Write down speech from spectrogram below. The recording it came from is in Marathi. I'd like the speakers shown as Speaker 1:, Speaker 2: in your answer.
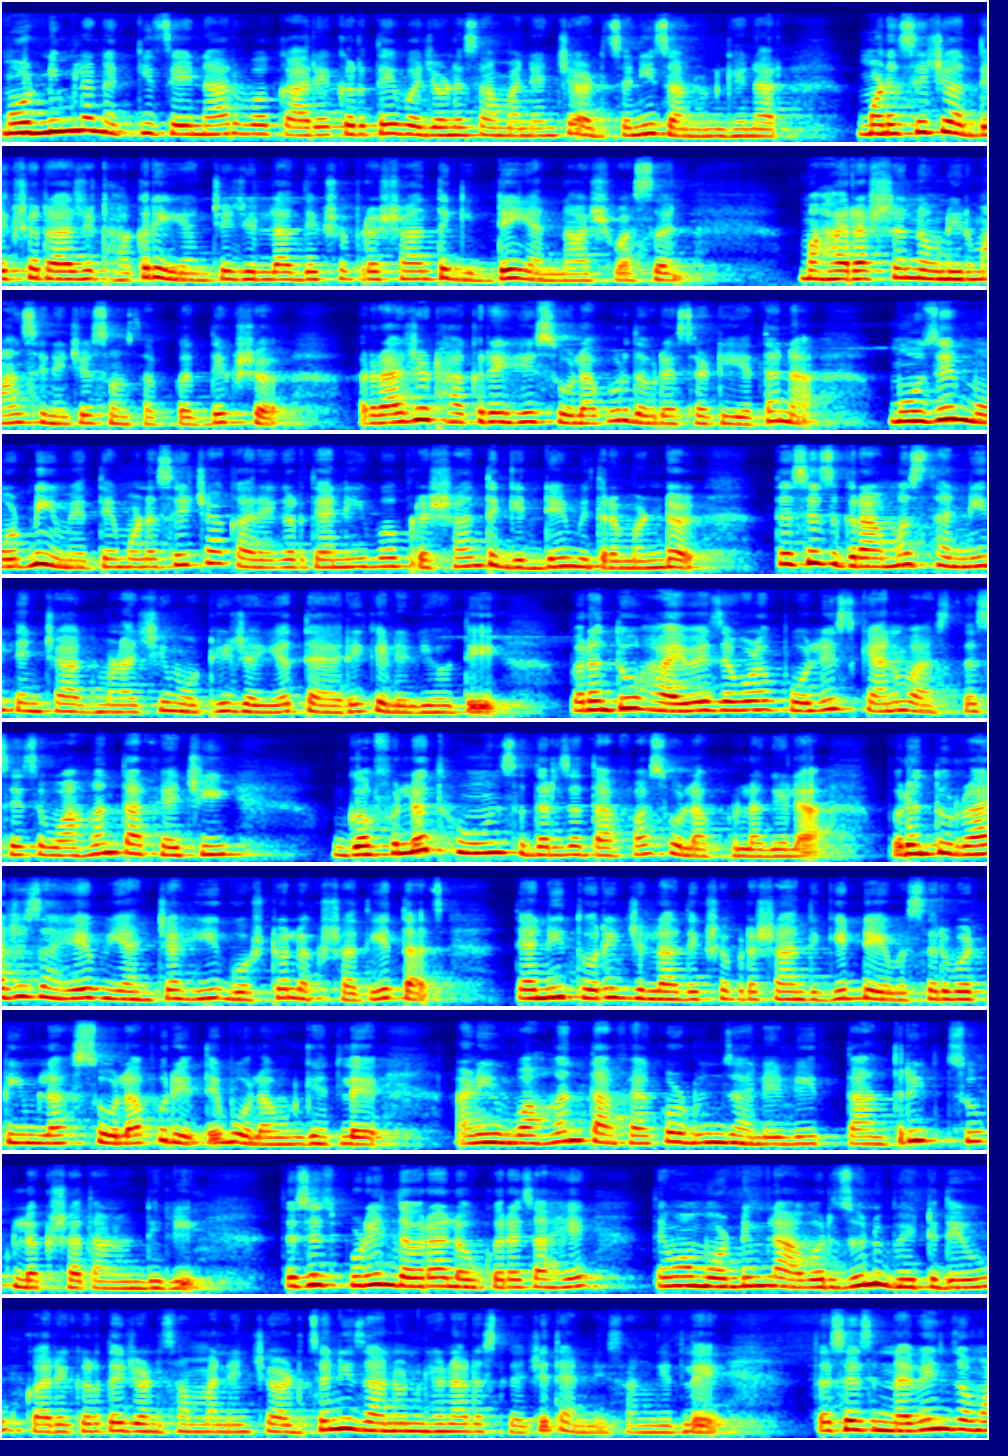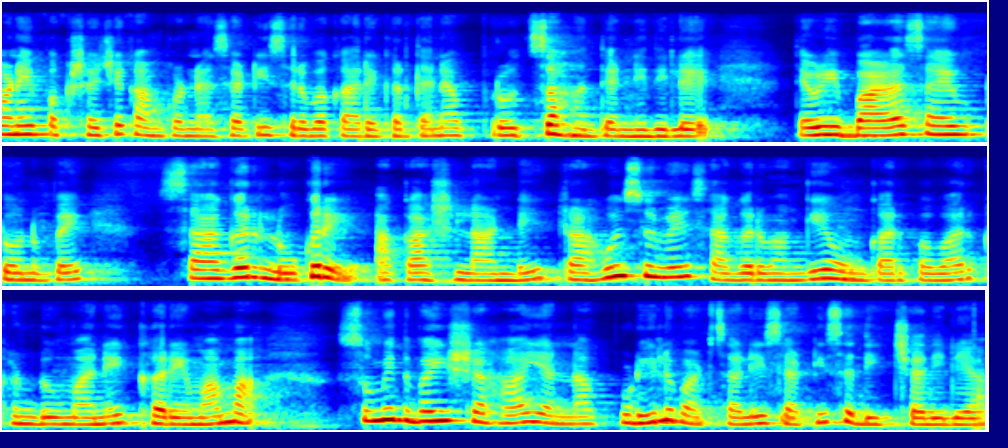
Speaker 1: मोडणीमला नक्कीच येणार व कार्यकर्ते व जनसामान्यांच्या अडचणी जाणून घेणार. मनसेचे अध्यक्ष राज ठाकरे यांचे जिल्हाध्यक्ष प्रशांत गिड्डे यांना आश्वासन. महाराष्ट्र नवनिर्माण सेनेचे संस्थापक अध्यक्ष राज ठाकरे हे सोलापूर दौऱ्यासाठी येताना मोजे मोडणीम येथे मनसेच्या कार्यकर्त्यांनी व प्रशांत गिड्डे मित्रमंडळ तसेच ग्रामस्थांनी त्यांच्या आगमनाची मोठी जय्यत तयारी केलेली होती. परंतु हायवेजवळ पोलीस कॅनव्हास तसेच वाहन ताफ्याची गफलत होऊन सदरचा ताफा सोलापूरला गेला. परंतु राजसाहेब यांच्या ही गोष्ट लक्षात येताच त्यांनी त्वरित जिल्हाध्यक्ष प्रशांत गिड्डे व सर्व टीमला सोलापूर येथे बोलावून घेतले आणि वाहन ताफ्याकडून झालेली तांत्रिक चूक लक्षात आणून दिली. तसेच पुढील दौरा लवकरच आहे तेव्हा मोडणीमला आवर्जून भेट देऊ कार्यकर्ते जनसामान्यांची अडचणी जाणून घेणार असल्याचे त्यांनी सांगितले. तसेच नवीन जोमाने पक्षाचे काम करण्यासाठी सर्व कार्यकर्त्यांना प्रोत्साहन त्यांनी दिले. त्यावेळी बाळासाहेब टोनपे सागर लोकरे आकाश लांडे राहुल सुर्वे सागर वांगे ओंकार पवार खंडू माने खरे मामा सुमितभाई शहा यांना पुढील वाटचालीसाठी सदिच्छा दिल्या.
